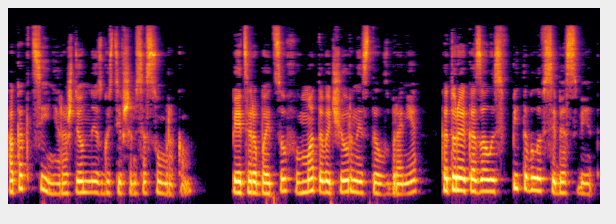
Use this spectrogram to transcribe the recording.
а как тени, рожденные сгустившимся сумраком. Пятеро бойцов в матово-черной стелс-броне, которая, казалось, впитывала в себя свет.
